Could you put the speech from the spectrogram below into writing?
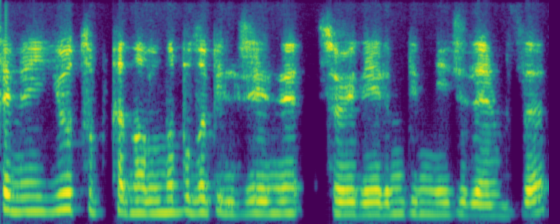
senin YouTube kanalını bulabileceğini söyleyelim dinleyicilerimize.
